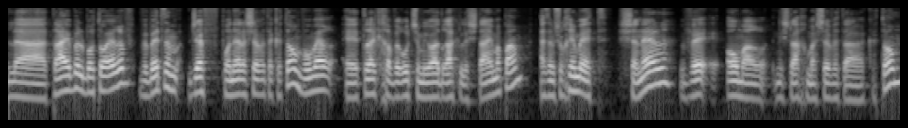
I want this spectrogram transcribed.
לטרייבל באותו ערב, ובעצם ג'ף פונה לשבט הכתום ואומר, אה, טרק חברות שמיועד רק לשתיים הפעם. אז הם שולחים את שנל, ועומר נשלח מהשבט הכתום,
